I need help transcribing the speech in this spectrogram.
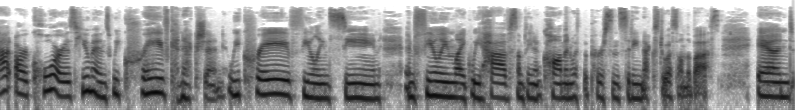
at our core as humans, we crave connection. We crave feeling seen and feeling like we have something in common with the person sitting next to us on the bus. And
